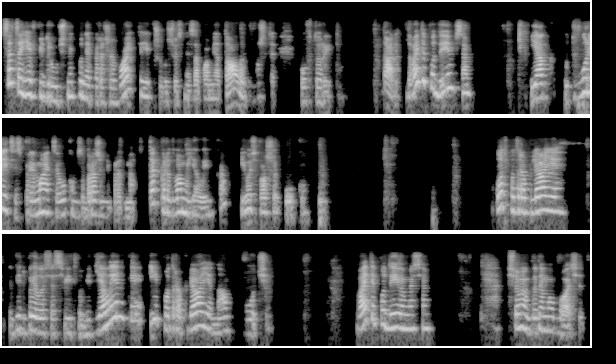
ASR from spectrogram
Все це є в підручнику, не переживайте. Якщо ви щось не запам'ятали, ви можете повторити. Далі, давайте подивимося, як утворюється сприймається оком зображення предмету. Так, перед вами ялинка, і ось ваше око. От потрапляє, відбилося світло від ялинки і потрапляє нам в очі. Давайте подивимося, що ми будемо бачити.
